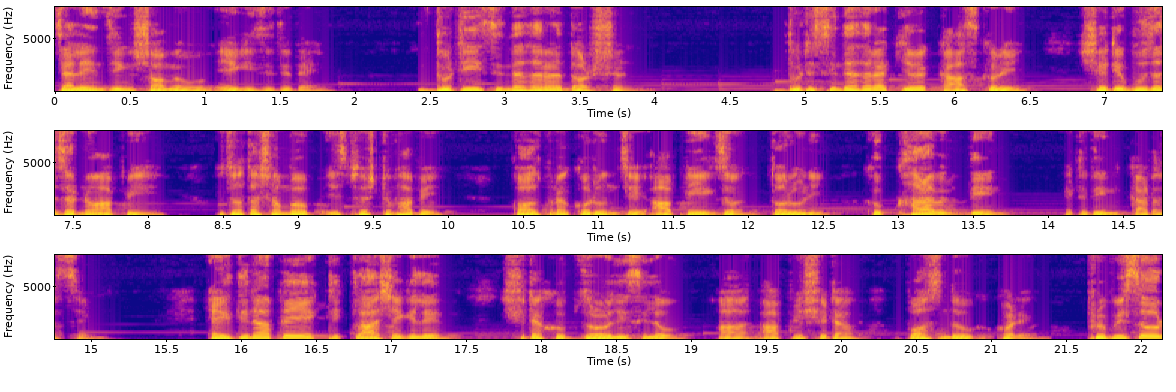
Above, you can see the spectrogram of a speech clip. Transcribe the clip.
চ্যালেঞ্জিং সময়েও এগিয়ে যেতে দেয়। দুটি চিন্তাধারার দর্শন। দুটি চিন্তাধারা কীভাবে কাজ করে, সেটি বোঝার জন্য আপনি যথাসম্ভব স্পষ্টভাবে কল্পনা করুন যে আপনি একজন তরুণী। খুব খারাপ একদিন, একটি দিন কাটাচ্ছেন। একদিন আপনি একটি ক্লাসে গেলেন, সেটা খুব জরুরি ছিল, আর আপনি সেটা পছন্দ করেন। প্রফেসর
